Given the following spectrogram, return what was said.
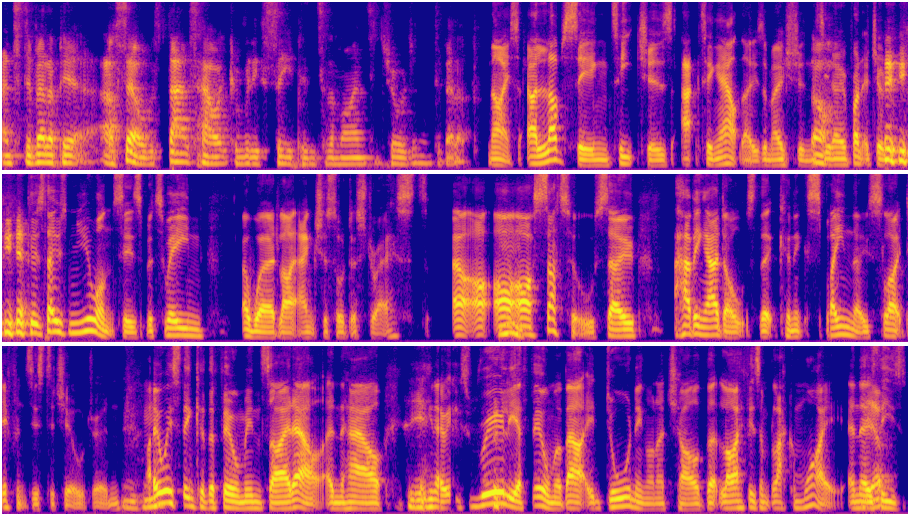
and to develop it ourselves that's how it can really seep into the minds of children and develop nice i love seeing teachers acting out those emotions oh. you know in front of children because yeah. those nuances between a word like anxious or distressed are, are, mm. are, subtle. So having adults that can explain those slight differences to children, mm-hmm. I always think of the film Inside Out and how yeah. you know it's really a film about it dawning on a child that life isn't black and white, and there's yep. these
